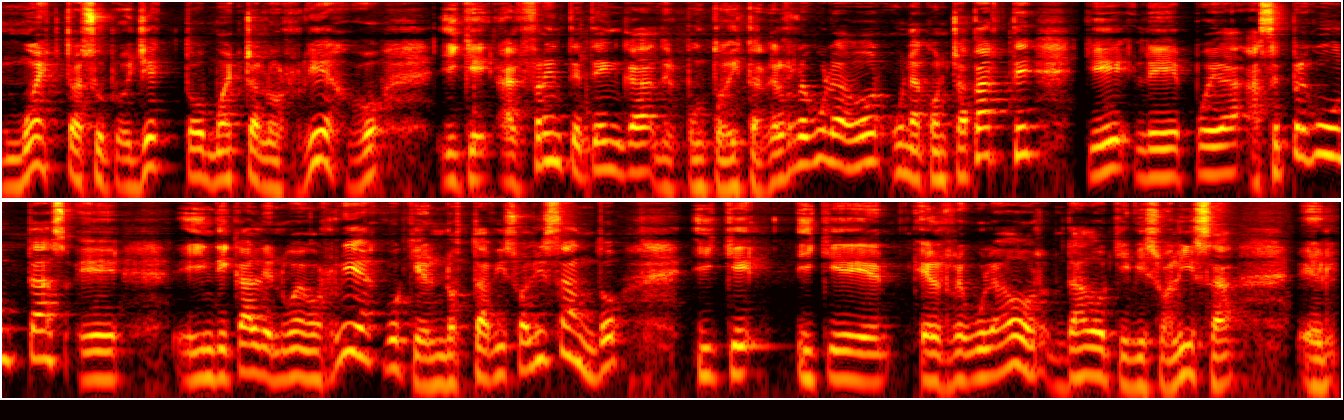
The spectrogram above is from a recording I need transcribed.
muestra su proyecto, muestra los riesgos y que al frente tenga, desde el punto de vista del regulador, una contraparte que le pueda hacer preguntas, eh, e indicarle nuevos riesgos que él no está visualizando y que, y que el regulador, dado que visualiza el-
